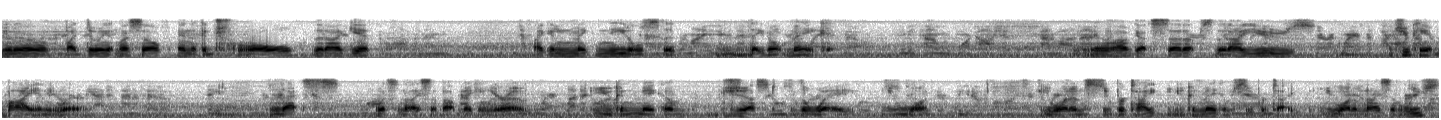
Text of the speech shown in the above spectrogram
you know, by doing it myself and the control that I get, I can make needles that they don't make. You know, I've got setups that I use that you can't buy anywhere. That's what's nice about making your own. You can make them just the way you want. You want them super tight, you can make them super tight. You want them nice and loose,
